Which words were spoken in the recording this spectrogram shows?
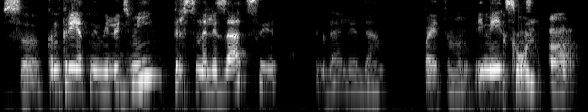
с конкретными людьми, персонализации и так далее, да. Поэтому имеется... Так, Оль, а,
